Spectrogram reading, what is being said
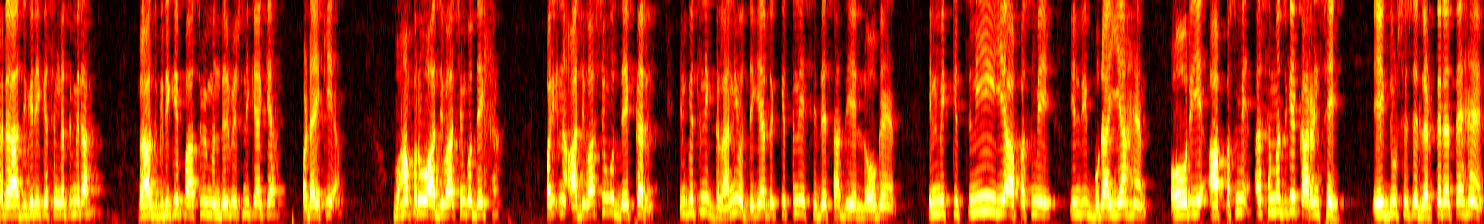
राजगिरी के संगत में रहा। राजगिरी के पास में मंदिर में इसने क्या किया? पढ़ाई किया। वहाँ पर वो आदिवासियों को देखता और इन आदिवासियों को देखकर इनको इतनी गलानी होती कि यार तो कितने सीधे साधे ये लोग हैं। इनमें कितनी ये आपस में इनकी बुराइयाँ हैं और ये आपस में असमझ के कारण से एक दूसरे से लड़ते रहते हैं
